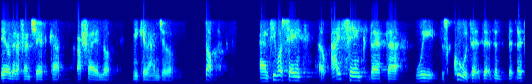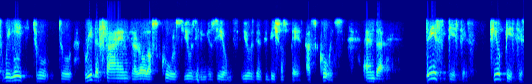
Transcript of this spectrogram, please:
Piero della Francesca, Raffaello, Michelangelo. Stop. And he was saying, I think that uh, we, the schools, that, that, that we need to, to redefine the role of schools using museums, using exhibition space as schools. And uh, these pieces few pieces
